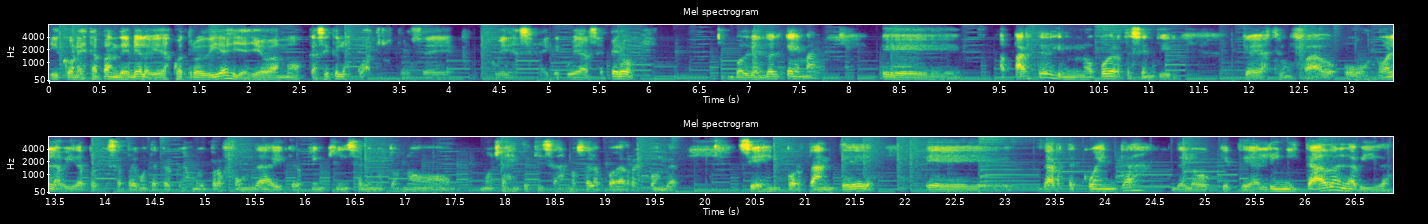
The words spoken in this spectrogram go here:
y con esta pandemia la vida es cuatro días y ya llevamos casi que los cuatro. Entonces, cuídense, hay que cuidarse. Pero volviendo al tema, eh, aparte de no poderte sentir que hayas triunfado o no en la vida, porque esa pregunta creo que es muy profunda y creo que en 15 minutos no, mucha gente quizás no se la pueda responder. Si es importante eh, darte cuenta de lo que te ha limitado en la vida,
